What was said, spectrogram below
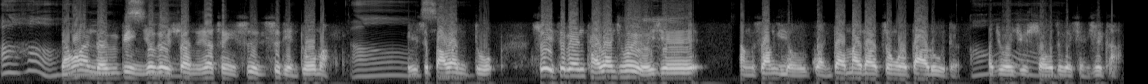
哦，两万人民币你就可以算一下乘以四四点多嘛，哦，也是八万多，所以这边台湾就会有一些。厂商有管道卖到中国大陆的，他就会去收这个显示卡。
